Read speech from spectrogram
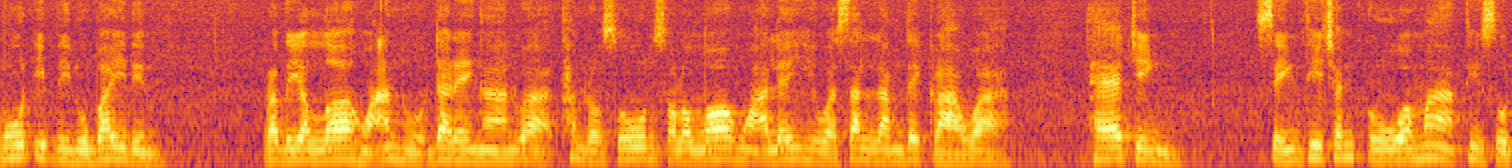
มูดอิบนีนูบัยดินรดิยัลลอฮุอันหูได้รายงานว่า ท่านรอซูลสลลลลอฮุอะลัยฮิวะซัลลัมได้กล่าวว่า แท้จริง สิ่งที่ฉันกลัวมากที่สุด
